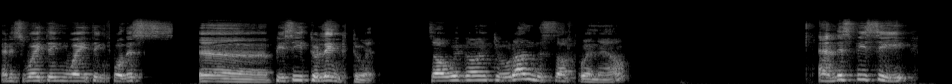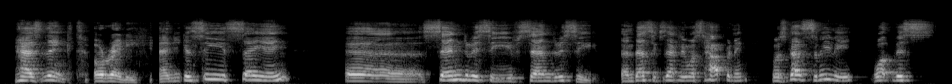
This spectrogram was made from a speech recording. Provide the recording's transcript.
and it's waiting, waiting for this uh, PC to link to it. So we're going to run the software now. And this PC has linked already. And you can see it's saying uh, send, receive, send, receive. And that's exactly what's happening because that's really what this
